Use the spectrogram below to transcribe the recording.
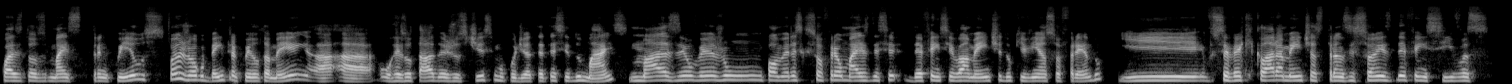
quase todos mais tranquilos. Foi um jogo bem tranquilo também. A, a, o resultado é justíssimo, podia até ter sido mais. Mas eu vejo um Palmeiras que sofreu mais defensivamente do que vinha sofrendo. E você vê que claramente as transições defensivas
